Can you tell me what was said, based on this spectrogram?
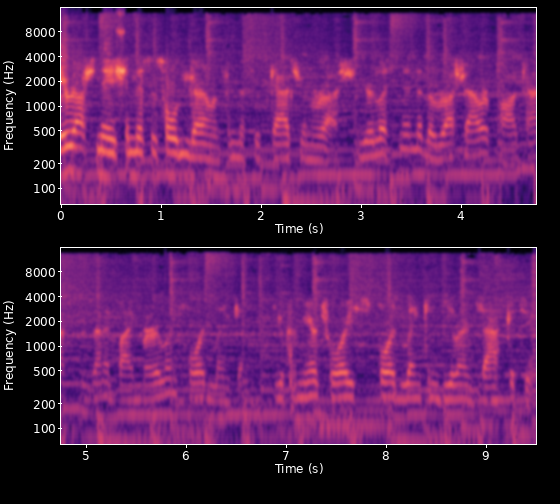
Hey Rush Nation, this is Holden Garland from the Saskatchewan Rush. You're listening to the Rush Hour podcast presented by Merlin Ford Lincoln, your premier choice Ford Lincoln dealer in Saskatoon.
